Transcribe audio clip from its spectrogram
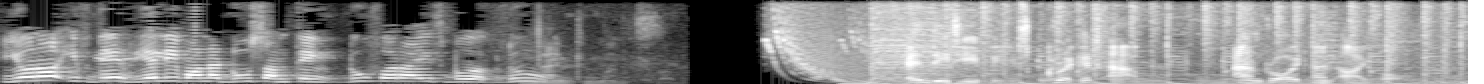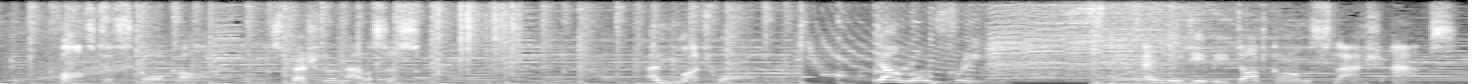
You know if they really want to do something do for iceberg do. 19 months. NDTV's cricket app Android and iPhone. Fastest scorecard special analysis and much more. Download free. Ndtv.com slash apps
